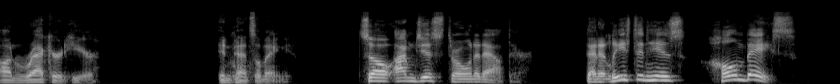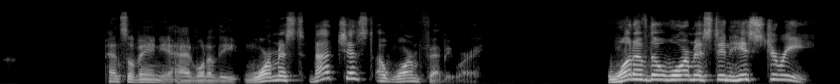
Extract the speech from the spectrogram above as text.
on record here in Pennsylvania. So I'm just throwing it out there that at least in his home base, Pennsylvania had one of the warmest, not just a warm February, one of the warmest in history.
